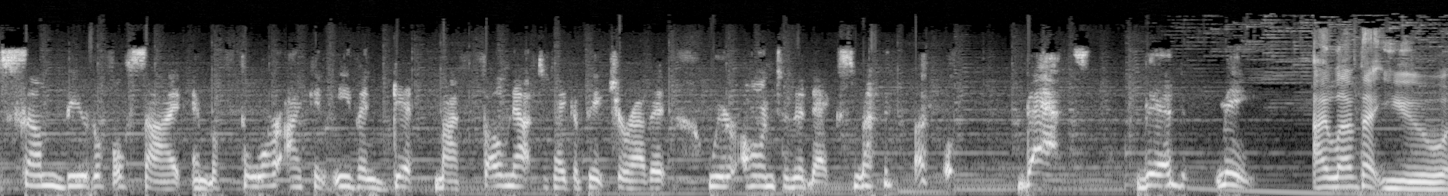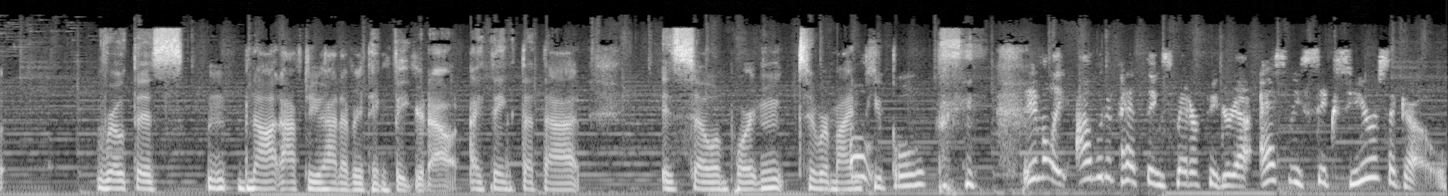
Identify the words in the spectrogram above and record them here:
some beautiful sight. And before I can even get my phone out to take a picture of it, we're on to the next mud puddle. That's been me. I love that you wrote this n- not after you had everything figured out. I think that that is so important to remind Oh. people. Emily, I would have had things better figured out. Ask me six years ago.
